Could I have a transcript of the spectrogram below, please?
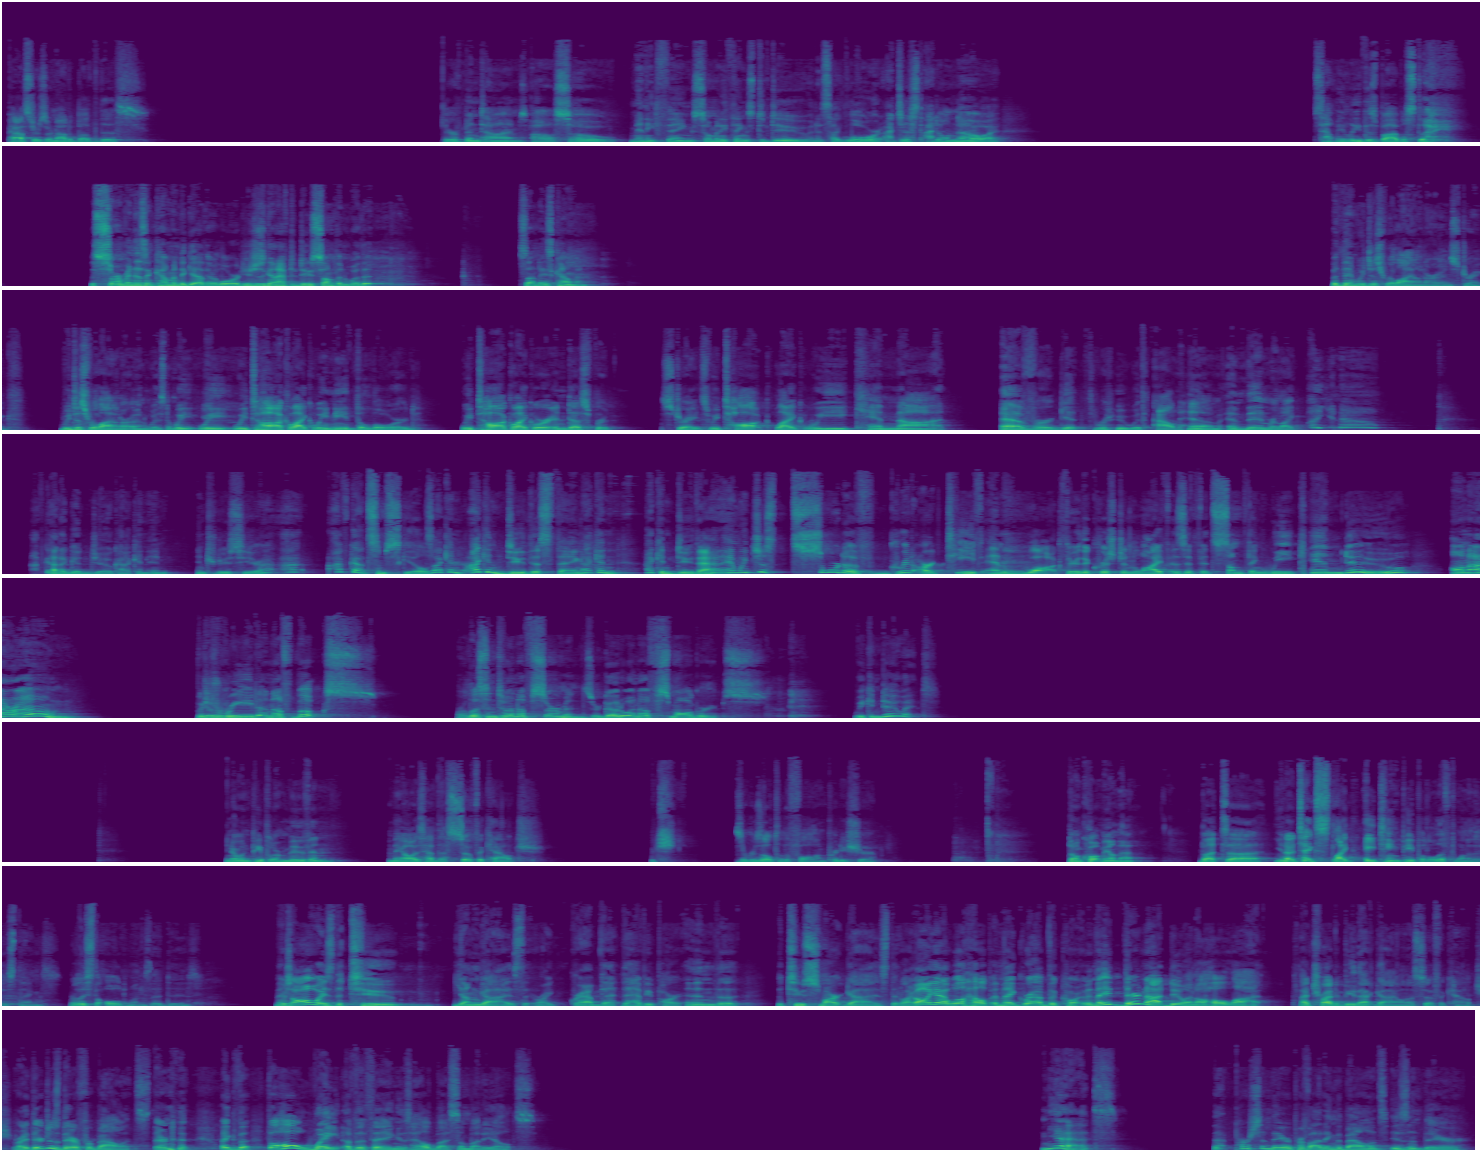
Pastors are not above this. There have been times, oh, so many things, so many things to do. And it's like, Lord, I just, I don't know. I, just help me lead this Bible study. The sermon isn't coming together, Lord. You're just going to have to do something with it. Sunday's coming. But then we just rely on our own strength. We just rely on our own wisdom. We, we, we talk like we need the Lord. We talk like we're in desperate straits. We talk like we cannot ever get through without Him. And then we're like, well, you know, I've got a good joke I can in, introduce here. I, I've got some skills. I can I can do this thing. I can I can do that. And we just sort of grit our teeth and walk through the Christian life as if it's something we can do on our own. We just read enough books or listen to enough sermons or go to enough small groups. We can do it. You know, when people are moving, and they always have the sofa couch, which is a result of the fall, I'm pretty sure. Don't quote me on that. But, uh, you know, it takes like 18 people to lift one of those things, or at least the old ones that do. There's always the two young guys that like grab the, the heavy part, and then the, the two smart guys that are like, oh, yeah, we'll help. And they grab the corner, and they, they're not doing a whole lot. I try to be that guy on a sofa couch, right? They're just there for balance. They're not, like the, the whole weight of the thing is held by somebody else. And yet, that person there providing the balance isn't there.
